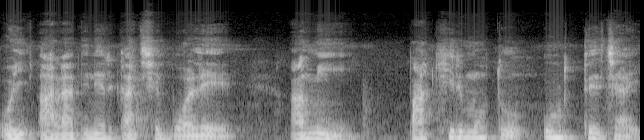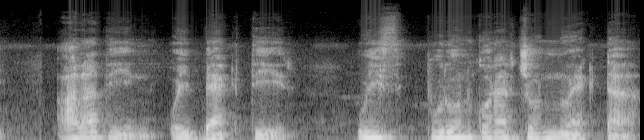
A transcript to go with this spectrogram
ওই আলাদিনের কাছে বলে, আমি পাখির মতো উড়তে চাই। আলাদিন ওই ব্যক্তির উইস পূরণ করার জন্য একটা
